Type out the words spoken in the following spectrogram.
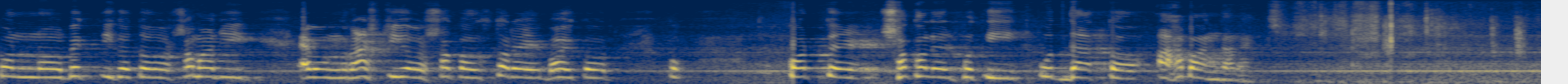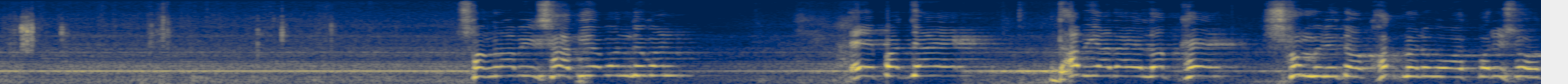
পণ্য, ব্যক্তিগত, সামাজিক এবং রাষ্ট্রীয় সকল স্তরে বয়কট করতে সকলের প্রতি উদ্যাত্ত আহ্বান জানাচ্ছি। সংগ্রামী সাথী বন্ধুগণ এই পর্যায়ে দাবি আদায়ের লক্ষ্যে সম্মিলিত খতমেনুবত পরিষদ।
